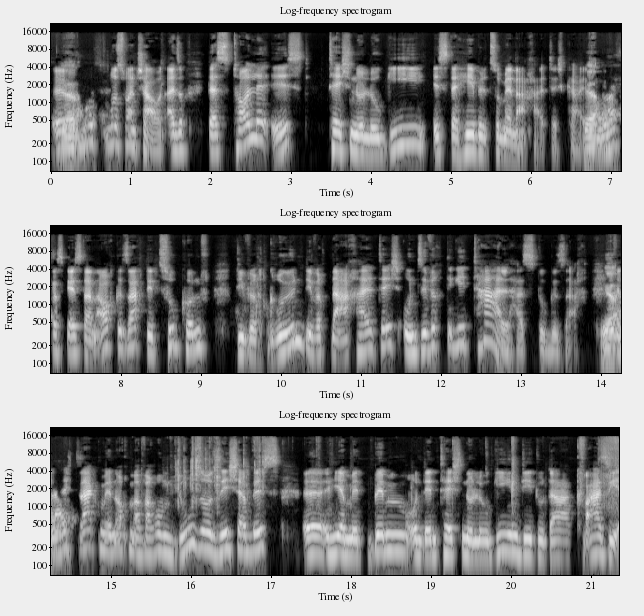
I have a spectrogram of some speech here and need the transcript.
Äh, ja. Muss, muss man schauen. Also das Tolle ist, Technologie ist der Hebel zu mehr Nachhaltigkeit. Ja. Du hast das gestern auch gesagt, die Zukunft, die wird grün, die wird nachhaltig und sie wird digital, hast du gesagt. Ja. Vielleicht sag mir noch mal, warum du so sicher bist, äh, hier mit BIM und den Technologien, die du da quasi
